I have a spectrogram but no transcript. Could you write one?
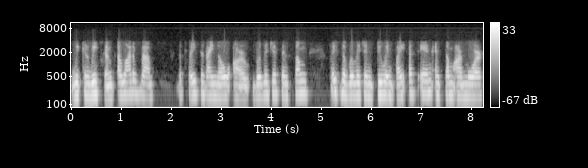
we can reach them. A lot of um, the places I know are religious, and some places of religion do invite us in, and some are more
